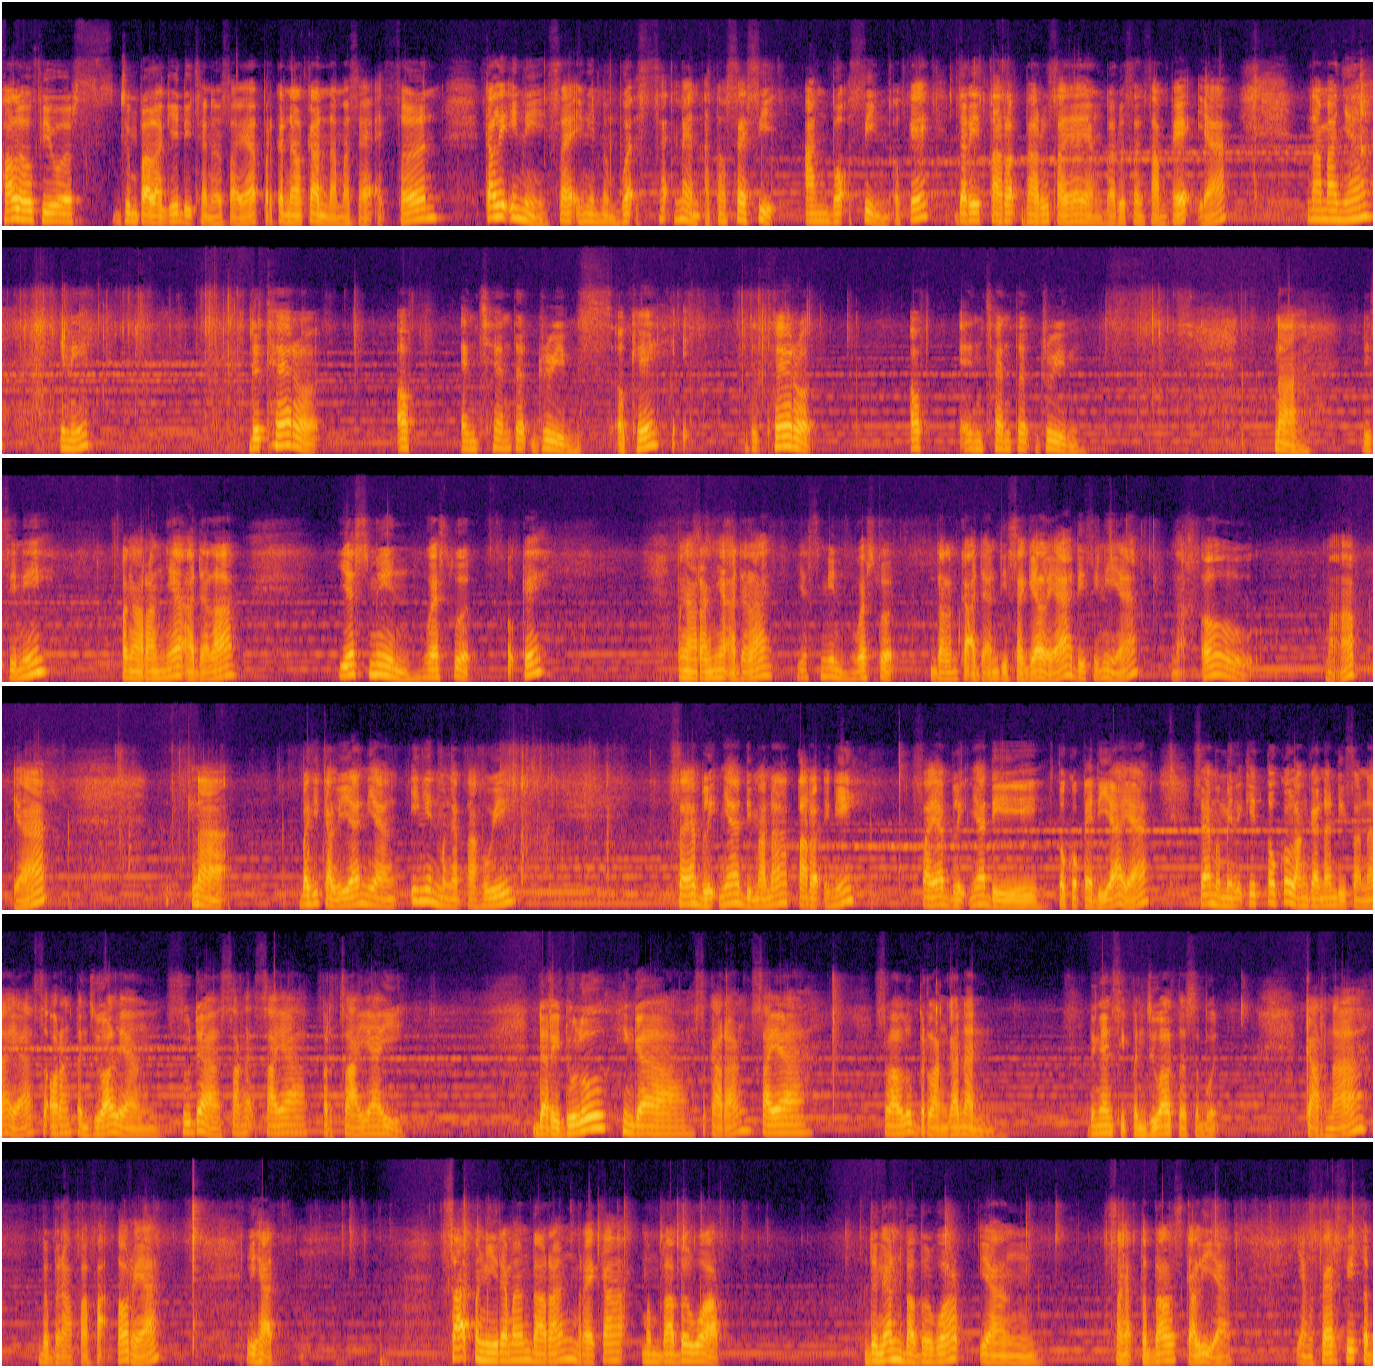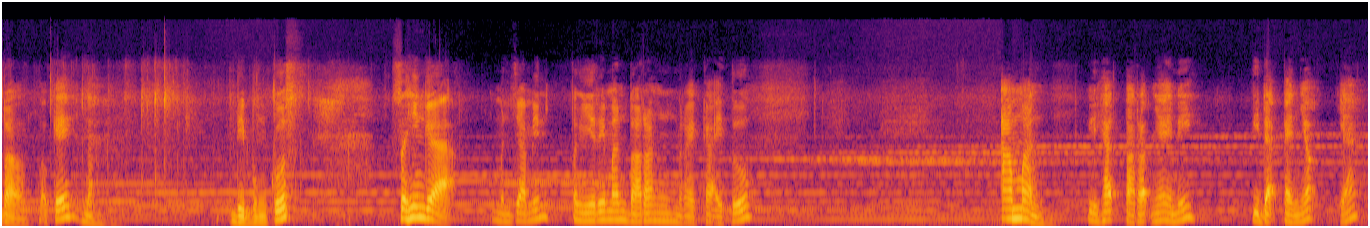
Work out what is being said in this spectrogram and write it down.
Halo viewers, jumpa lagi di channel saya. Perkenalkan nama saya Edson. Kali ini saya ingin membuat segmen atau sesi unboxing, oke? Okay? Dari tarot baru saya yang barusan sampai ya. Namanya ini The Tarot of Enchanted Dreams, oke? Okay? The Tarot of Enchanted Dreams. Nah, di sini pengarangnya adalah Yasmin Westwood. Oke. Okay? Pengarangnya adalah Yasmin Westwood dalam keadaan disegel ya di sini ya. Nah, oh. Maaf ya. Nah, bagi kalian yang ingin mengetahui saya belinya di mana tarot ini, saya belinya di Tokopedia ya. Saya memiliki toko langganan di sana ya, seorang penjual yang sudah sangat saya percayai. Dari dulu hingga sekarang saya selalu berlangganan dengan si penjual tersebut. Karena beberapa faktor ya. Lihat. Saat pengiriman barang mereka membubble warp. Dengan bubble warp yang sangat tebal sekali ya yang versi tebal. Oke, okay? nah dibungkus sehingga menjamin pengiriman barang mereka itu aman. Lihat tarotnya ini tidak penyok ya,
